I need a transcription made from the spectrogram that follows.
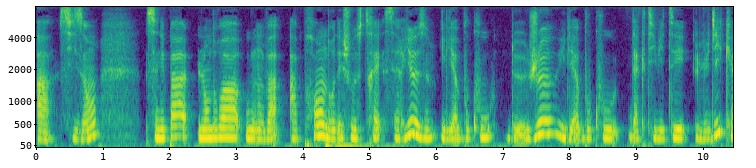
à 6 ans, ce n'est pas l'endroit où on va apprendre des choses très sérieuses. Il y a beaucoup de jeux, il y a beaucoup d'activités ludiques,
